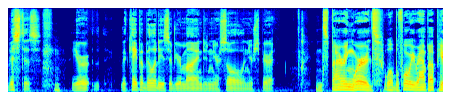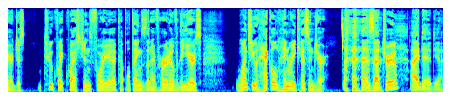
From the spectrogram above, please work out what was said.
vistas, your the capabilities of your mind and your soul and your spirit. Inspiring words. Well, before we wrap up here, just two quick questions for you. A couple things that I've heard over the years. Once you heckled Henry Kissinger. Is that true? I did, yeah.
